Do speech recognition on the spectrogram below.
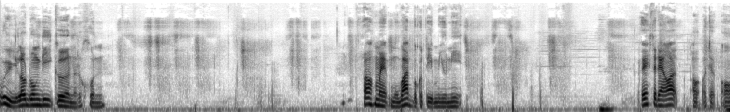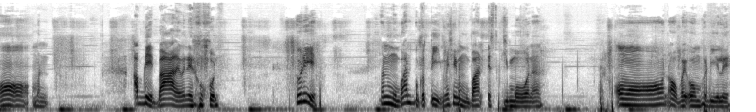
อุ้ย เราดวงดีเกินนะทุกคนแล้วทำไมหมู่บ้านปกติมาอยู่นี่ เอ๊ะแสดงว่าออกออกจากอ๋อ มัน อัปเดตบ้าเลยวะเนี่ยทุกคน ดูดิ มันหมู่บ้านปกติไม่ใช่หมู่บ้านเอสกิโมนะ อ๋อมันออกไบโอมพอดีเลย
